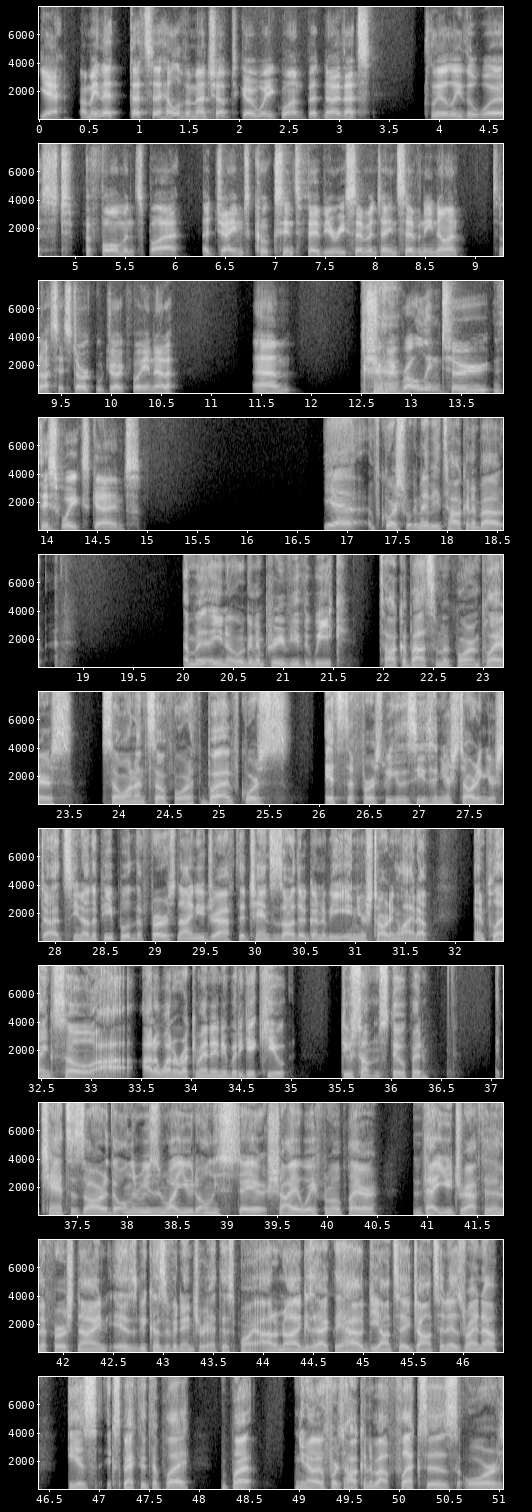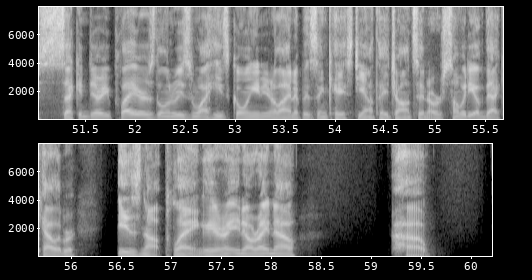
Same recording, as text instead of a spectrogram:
Yeah. I mean that that's a hell of a matchup to go week one, but no, that's clearly the worst performance by a James Cook since February 1779. It's a nice historical joke for you, Nada. Um, should we roll into this week's games? Yeah, of course, we're going to be talking about, I mean, you know, we're going to preview the week, talk about some important players, so on and so forth. But of course, it's the first week of the season. You're starting your studs. You know, the people, the first nine you drafted, chances are they're going to be in your starting lineup and playing. So uh, I don't want to recommend anybody get cute, do something stupid. Chances are the only reason why you'd only stay shy away from a player that you drafted in the first nine is because of an injury at this point. I don't know exactly how Diontae Johnson is right now. He is expected to play, but you know, if we're talking about flexes or secondary players, the only reason why he's going in your lineup is in case Diontae Johnson or somebody of that caliber is not playing. You know, right now, uh,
